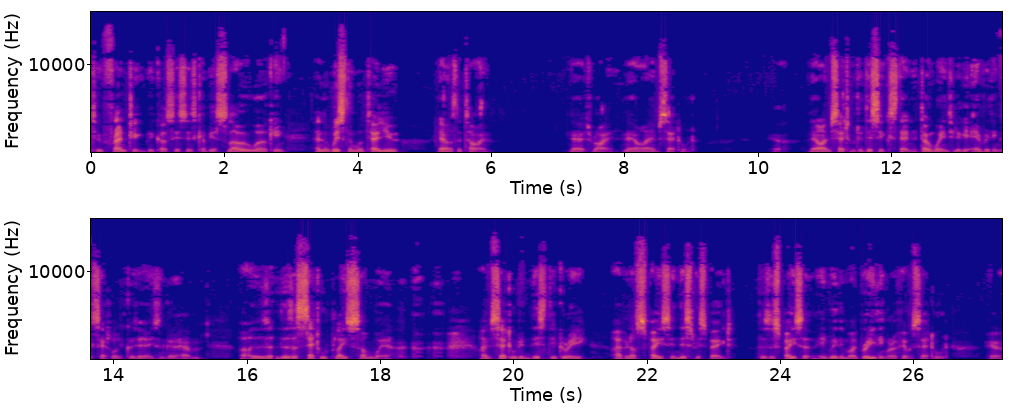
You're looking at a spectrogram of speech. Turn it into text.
too frantic because this is can be a slow working, and the wisdom will tell you, now's the time. Now it's right. Now I am settled. Yeah. Now I'm settled to this extent. Don't wait until you get everything settled because it isn't going to happen. But there's a, there's a settled place somewhere. I'm settled in this degree. I have enough space in this respect. There's a space within my breathing where I feel settled. Yeah,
